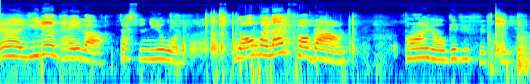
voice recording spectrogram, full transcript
Uh, you didn't pay that. That's the new one. No, my legs fall down. Fine, I'll give you 50.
